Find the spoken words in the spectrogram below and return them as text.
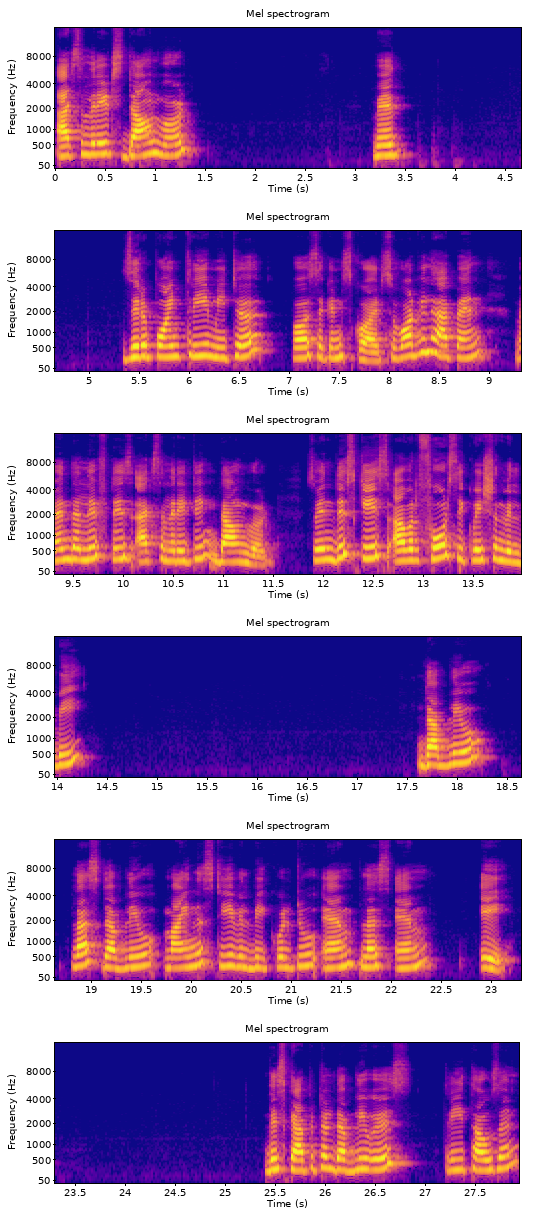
accelerates downward with 0.3 meter per second square. So, what will happen when the lift is accelerating downward? So, in this case our force equation will be W plus W minus T will be equal to M plus M A. This capital W is 3000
